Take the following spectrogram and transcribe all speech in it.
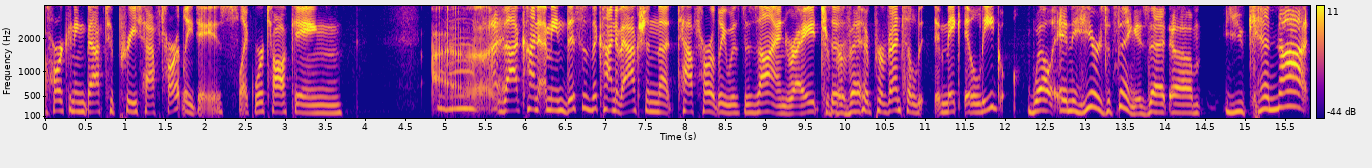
harkening back to pre Taft Hartley days. Like, we're talking. Uh, that kind of, I mean, this is the kind of action that Taft Hartley was designed, right? To, to prevent, to prevent, Ill- make illegal. Well, and here's the thing: is that um, you cannot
